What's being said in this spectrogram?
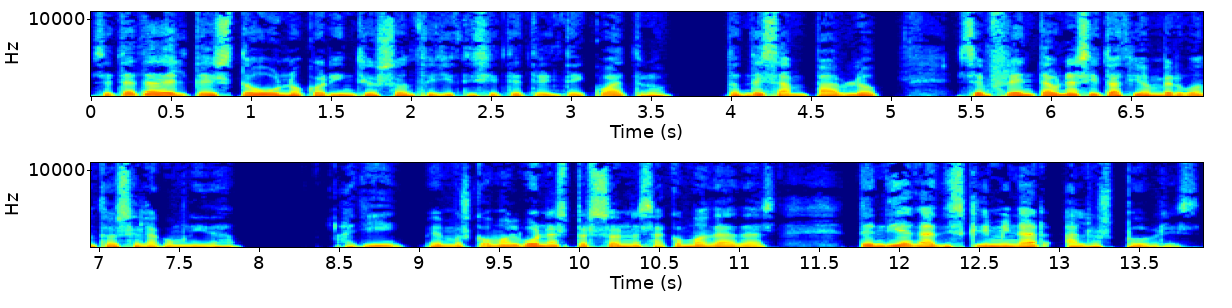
Se trata del texto 1 Corintios 11, 17, 34, donde San Pablo se enfrenta a una situación vergonzosa en la comunidad. Allí vemos como algunas personas acomodadas tendían a discriminar a los pobres,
